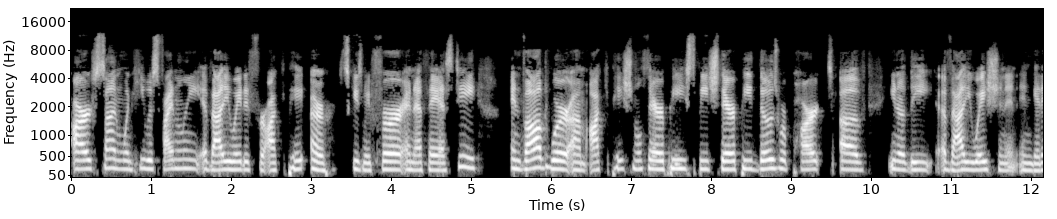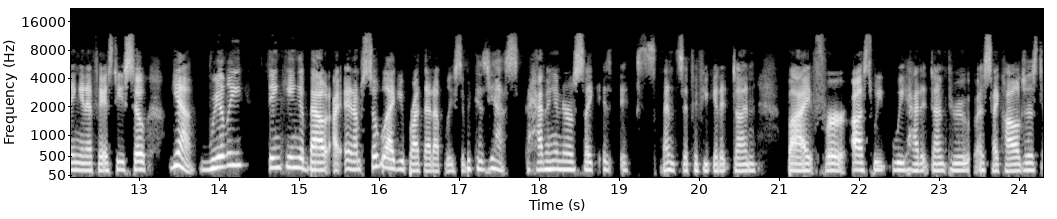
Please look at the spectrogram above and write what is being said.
our son when he was finally evaluated for occupation or excuse me for an FASD involved were um, occupational therapy, speech therapy. Those were part of, you know, the evaluation in getting an FASD. So yeah, really thinking about, and I'm so glad you brought that up, Lisa, because yes, having a neuropsych is expensive if you get it done by, for us, we, we had it done through a psychologist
